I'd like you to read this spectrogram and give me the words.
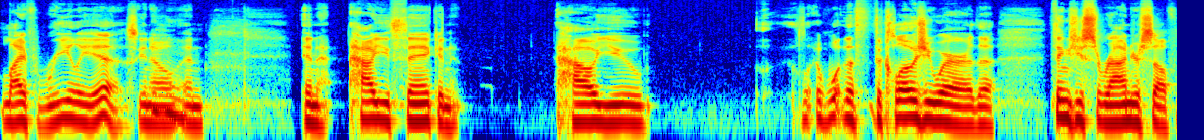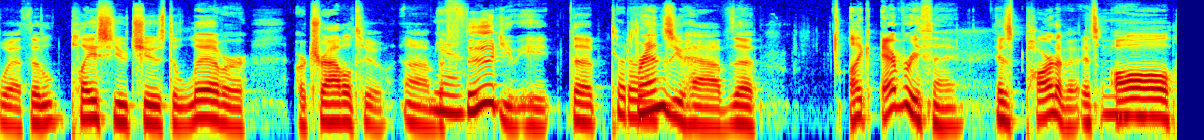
life really is you know Mm-hmm. and and how you think and how you what the the clothes you wear the things you surround yourself with the place you choose to live or or travel to um, the Yeah. food you eat the Totally. friends you have the like everything is part of it it's Mm. all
